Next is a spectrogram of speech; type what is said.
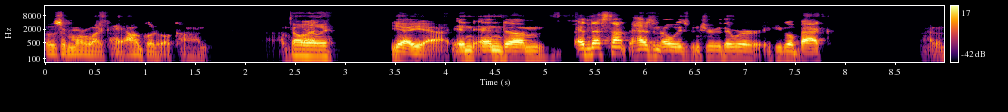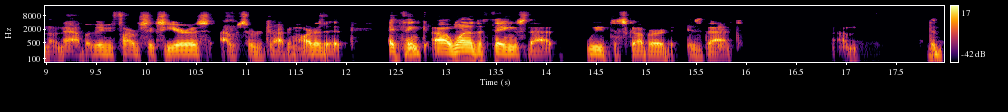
Those are more like, hey, I'll go to a con. Um, oh really yeah, yeah, and and um and that's not hasn't always been true. There were, if you go back I don't know now, but maybe five or six years, I was sort of driving hard at it. I think uh, one of the things that we've discovered is that um, the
